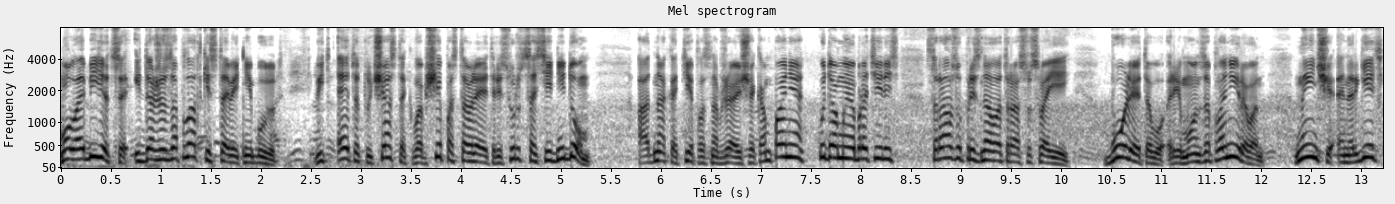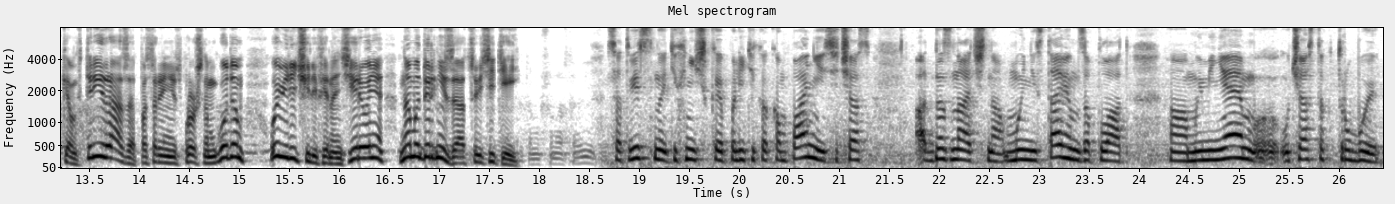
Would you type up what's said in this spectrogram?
Мол, обидятся и даже заплатки ставить не будут. Ведь этот участок вообще поставляет ресурс в соседний дом. Однако теплоснабжающая компания, куда мы обратились, сразу признала трассу своей. Более того, ремонт запланирован. Нынче энергетикам в три раза по сравнению с прошлым годом увеличили финансирование на модернизацию сетей. Соответственно, техническая политика компании сейчас однозначно мы не ставим заплат, а, мы меняем э, участок трубы.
